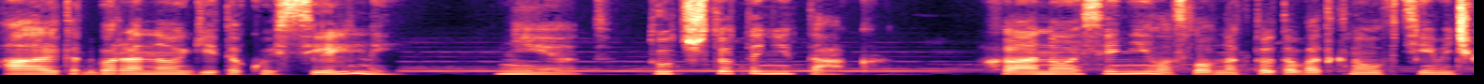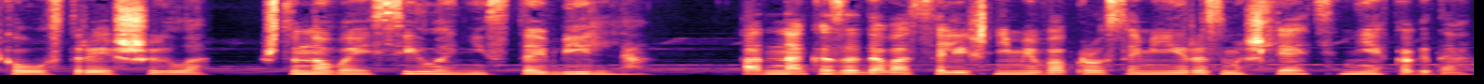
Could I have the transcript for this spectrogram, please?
А этот бараногий такой сильный? Нет, тут что-то не так. Хану осенило, словно кто-то воткнул в темечко острое шило, что новая сила нестабильна. Однако задаваться лишними вопросами и размышлять некогда.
